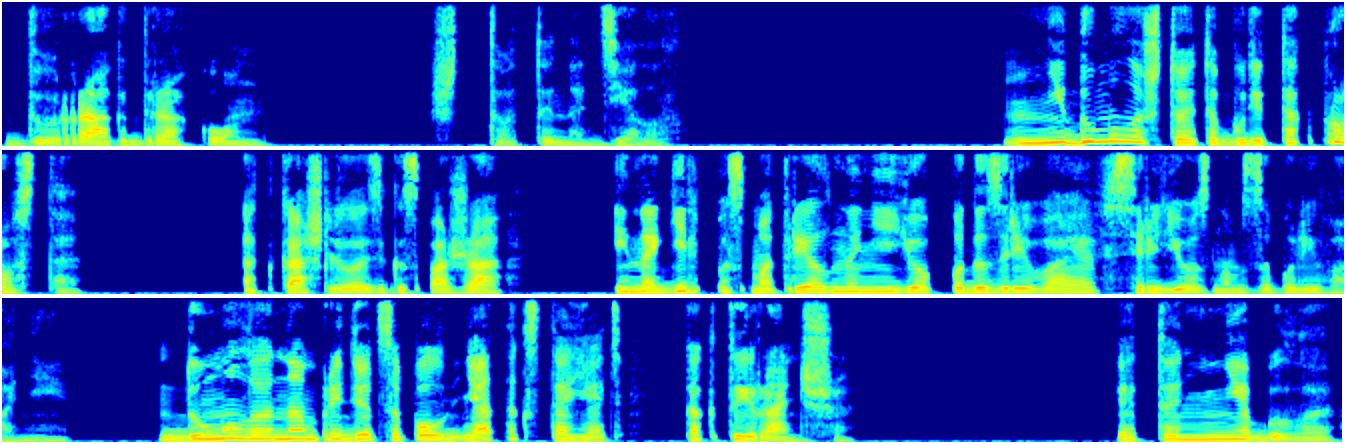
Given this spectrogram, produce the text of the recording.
дурак-дракон, что ты наделал?» «Не думала, что это будет так просто», Откашлялась госпожа, и Нагиль посмотрел на нее, подозревая в серьезном заболевании. «Думала, нам придется полдня так стоять, как ты раньше». «Это не было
